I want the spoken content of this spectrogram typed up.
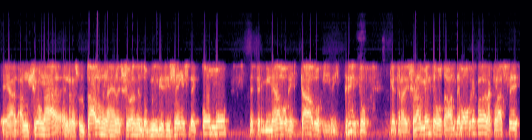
eh, alusión a el resultados en las elecciones del 2016 de cómo determinados estados y distritos que tradicionalmente votaban demócratas de la clase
